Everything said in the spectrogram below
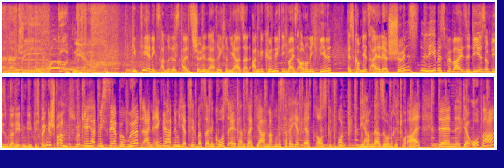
Energy Good News. Gibt hier ja nichts anderes als schöne Nachrichten und ja, seid angekündigt. Ich weiß auch noch nicht viel. Es kommt jetzt eine der schönsten Liebesbeweise, die es auf diesem Planeten gibt. Ich bin gespannt. Wirklich hat mich sehr berührt. Ein Enkel hat nämlich erzählt, was seine Großeltern seit Jahren machen. Das hat er jetzt erst rausgefunden. Die haben da so ein Ritual. Denn der Opa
